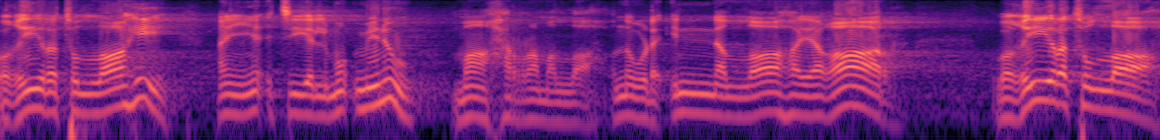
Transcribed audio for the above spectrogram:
വഗീറത്തുല്ലാഹി അയ്യച്ചിയൽ മുഅ്മിനു മാ ഹറമല്ലാഹ്. ഒന്നുകൂടെ. ഇന്നല്ലാഹയഗാർ വഗീറത്തുല്ലാഹ്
